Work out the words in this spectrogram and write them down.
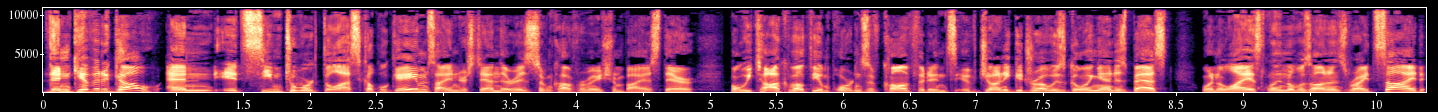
then give it a go. And it seemed to work the last couple games. I understand there is some confirmation bias there, but we talk about the importance of confidence. If Johnny Gaudreau is going at his best when Elias Lindholm was on his right side,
